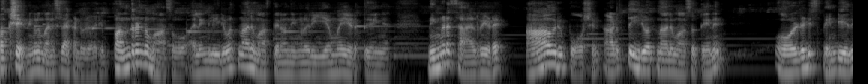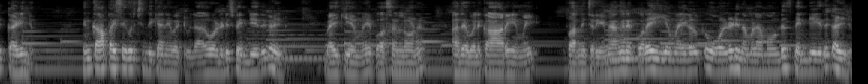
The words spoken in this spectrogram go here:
പക്ഷേ നിങ്ങൾ മനസ്സിലാക്കേണ്ട ഒരു കാര്യം. പന്ത്രണ്ട് മാസമോ അല്ലെങ്കിൽ ഇരുപത്തിനാല് മാസത്തേനോ നിങ്ങളൊരു ഇ എം ഐ എടുത്തു കഴിഞ്ഞാൽ നിങ്ങളുടെ സാലറിയുടെ ആ ഒരു പോർഷൻ അടുത്ത ഇരുപത്തിനാല് മാസത്തേന് ഓൾറെഡി സ്പെൻഡ് ചെയ്ത് കഴിഞ്ഞു. നിങ്ങൾക്ക് ആ പൈസയെക്കുറിച്ച് ചിന്തിക്കാനേ പറ്റൂല. അത് ഓൾറെഡി സ്പെൻഡ് ചെയ്ത് കഴിഞ്ഞു. Bike E M I personal loan അതേപോലെ car E M I furniture E M I അങ്ങനെ കുറേ ഇ എം ഐകൾക്ക് ഓൾറെഡി നമ്മൾ എമൗണ്ട് സ്പെൻഡ് ചെയ്ത് കഴിഞ്ഞു.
